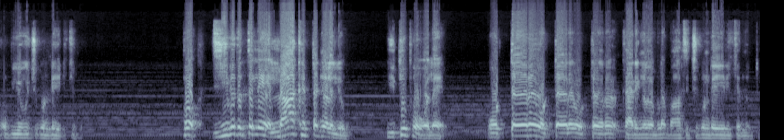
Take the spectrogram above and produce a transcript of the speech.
ഉപയോഗിച്ചുകൊണ്ടേയിരിക്കുന്നു. അപ്പോ ജീവിതത്തിലെ എല്ലാ ഘട്ടങ്ങളിലും ഇതുപോലെ ഒട്ടേറെ ഒട്ടേറെ ഒട്ടേറെ കാര്യങ്ങൾ നമ്മളെ ബാധിച്ചുകൊണ്ടേയിരിക്കുന്നുണ്ട്.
